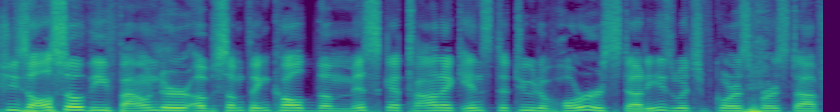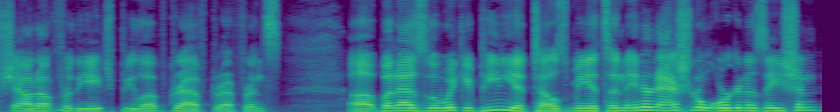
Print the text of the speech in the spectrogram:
She's also the founder of something called the Miskatonic Institute of Horror Studies, which, of course, first off, shout out for the H.P. Lovecraft reference. Uh, but as the Wikipedia tells me, it's an international organization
